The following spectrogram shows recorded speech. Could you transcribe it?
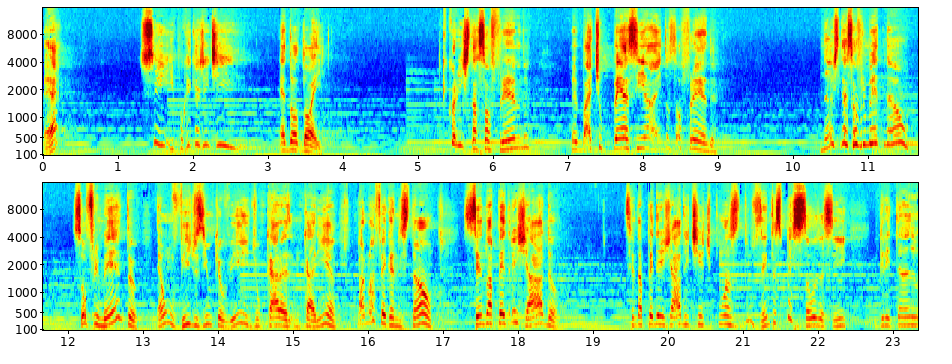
É? Sim. E por que, que a gente é dodói? Porque quando a gente está sofrendo, bate o pé assim, ai, estou sofrendo. Não, isso não é sofrimento, não. Sofrimento é um videozinho que eu vi de um cara, um carinha lá no Afeganistão sendo apedrejado. Sendo apedrejado e tinha tipo umas 200 pessoas assim, gritando:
